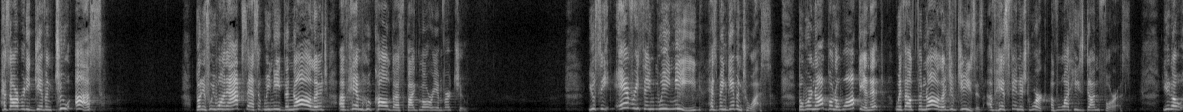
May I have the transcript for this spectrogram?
has already given to us. But if we want to access it, we need the knowledge of Him who called us by glory and virtue. You see, everything we need has been given to us, but we're not going to walk in it without the knowledge of Jesus, of His finished work, of what He's done for us. You know,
